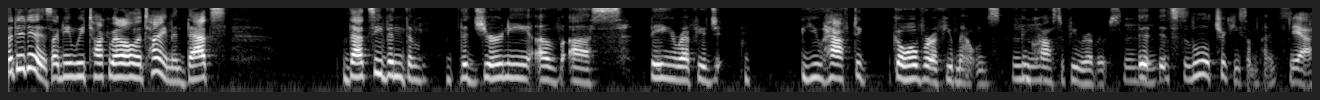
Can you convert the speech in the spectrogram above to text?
But it is. I mean, we talk about it all the time, and that's that's even the the journey of us being a refuge. You have to go over a few mountains and Mm-hmm. cross a few rivers. It, it's a little tricky sometimes. Yeah,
